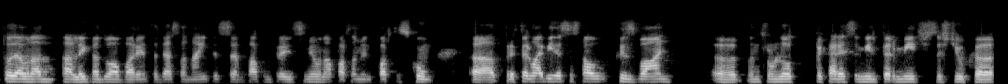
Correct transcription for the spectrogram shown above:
totdeauna aleg a doua variantă de asta înainte să îmi fac un credit să-mi iau un apartament foarte scump. Uh, prefer mai bine să stau câțiva ani uh, într-un loc pe care să mi-l permit și să știu că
